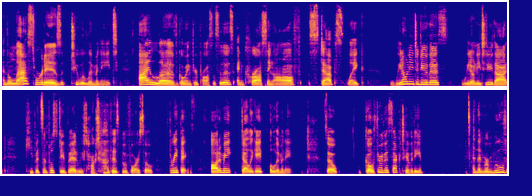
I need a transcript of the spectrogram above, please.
And the last word is to eliminate. I love going through processes and crossing off steps like we don't need to do this. We don't need to do that. Keep it simple, stupid. We've talked about this before. So, three things automate, delegate, eliminate. So, go through this activity and then remove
